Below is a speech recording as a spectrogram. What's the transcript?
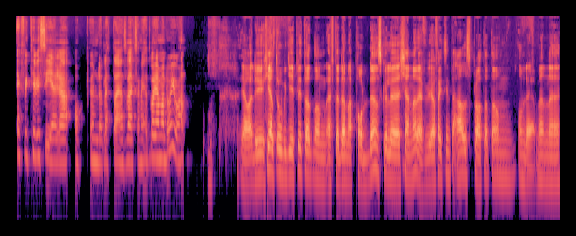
effektivisera och underlätta ens verksamhet. Vad gör man då Johan? Ja, det är ju helt obegripligt att någon efter denna podden skulle känna det, för vi har faktiskt inte alls pratat om, om det. Men eh,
